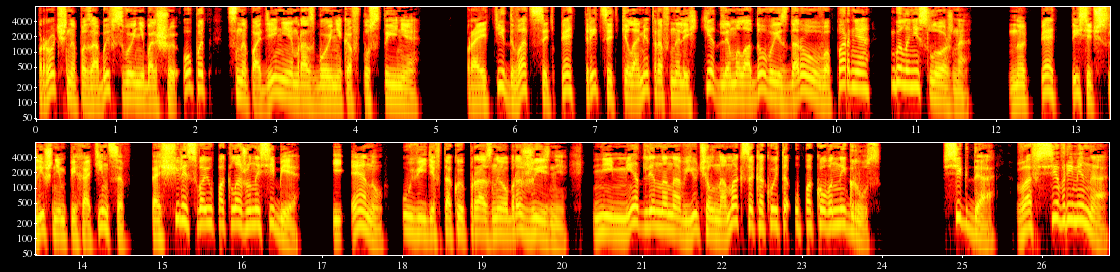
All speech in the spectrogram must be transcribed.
прочно позабыв свой небольшой опыт с нападением разбойников в пустыне. Пройти 25-30 километров налегке для молодого и здорового парня было несложно. Но 5000 с лишним пехотинцев тащили свою поклажу на себе, и Эну увидев такой праздный образ жизни, немедленно навьючил на Макса какой-то упакованный груз. Всегда, во все времена,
